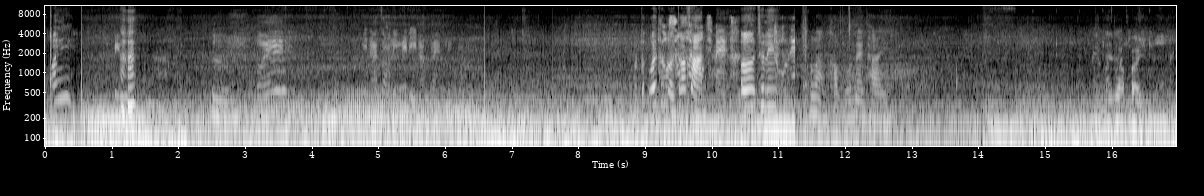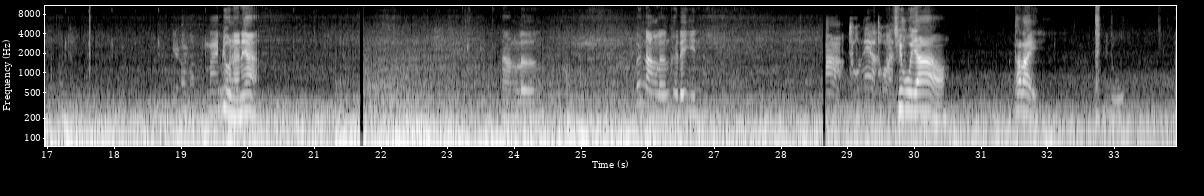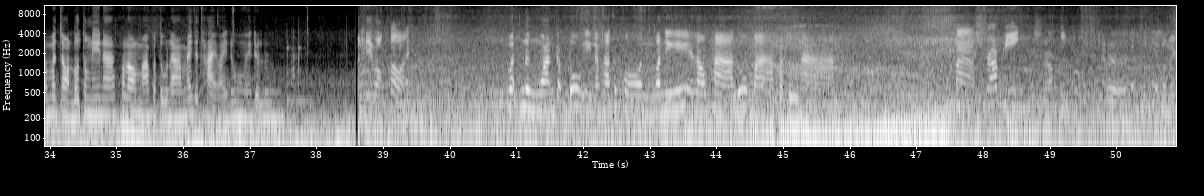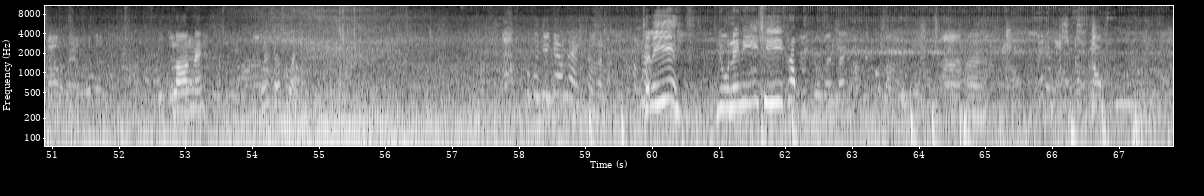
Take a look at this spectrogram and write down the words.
เอ้ย ปิว เออ เฮ้ยมีหน้าจอนี้ไม่ดีนะแปลกเลยว่า มันเอ้ยถนนข้าวสาร เออชลีฝรั่งขับรถในไทย นี่เราไปไม่อยู่นะเนี่ย นางเลิงเฮ้ยนางเลิงเคยได้ยินนะอะชิบูย่าเหรอ เท่าไหร่ ไม่รู้ เรามาจอดรถตรงนี้นะ เพราะเรามาประตูน้ำแม่จะถ่ายไว้ดูไง เดี๋ยวลืมเดย์บอกต่อ วันหนึ่งวันกับลูกอีกนะคะ ทุกคนวันนี้เราพาลูกมาประตูน้มาช้อปปิ้งช้อปปิ้งำเออร้อนไหมอุ้ยเสื้อสวยตัวที่แก้วแดงเกินอะชลีอยู่ในนี้ชีครับเออเออ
